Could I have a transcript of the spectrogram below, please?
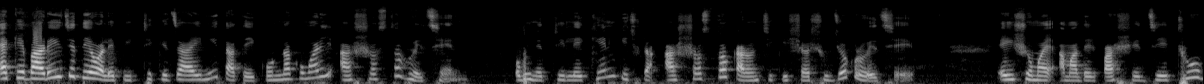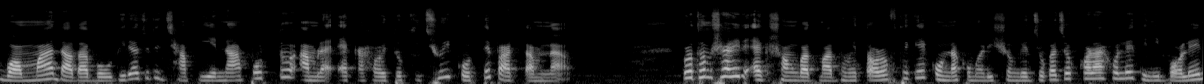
একেবারেই যে দেওয়ালে পিঠ থেকে যায়নি, তাতেই কন্যাকুমারী আশ্বস্ত হয়েছেন। অভিনেত্রী লেখেন, কিছুটা আশ্বস্ত, কারণ চিকিৎসার সুযোগ রয়েছে। এই সময় আমাদের পাশে জেঠু, বম্মা, দাদা, বৌদিরা যদি ঝাঁপিয়ে না পড়তো, আমরা একা হয়তো কিছুই করতে পারতাম না। প্রথম সারির এক সংবাদ মাধ্যমের তরফ থেকে কন্যাকুমারীর সঙ্গে যোগাযোগ করা হলে তিনি বলেন,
